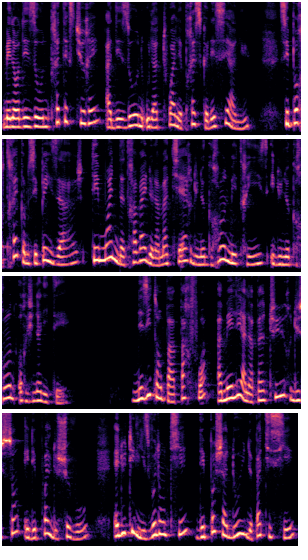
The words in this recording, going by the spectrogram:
Mêlant des zones très texturées à des zones où la toile est presque laissée à nu, ses portraits comme ses paysages témoignent d'un travail de la matière d'une grande maîtrise et d'une grande originalité. N'hésitant pas parfois à mêler à la peinture du sang et des poils de chevaux, elle utilise volontiers des poches à douille de pâtissier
